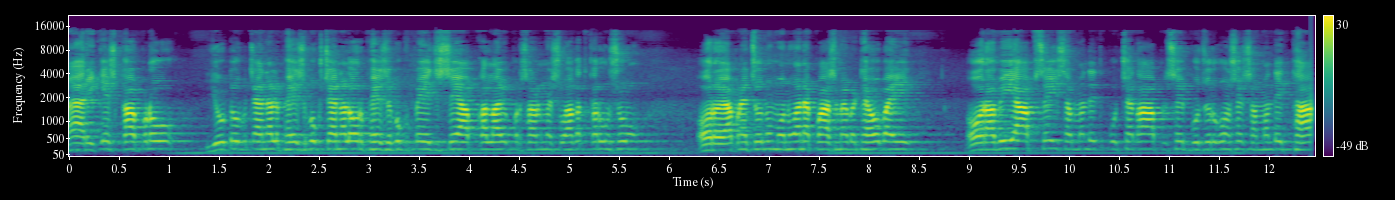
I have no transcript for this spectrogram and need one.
मैं Harikesh Kapro YouTube channel Facebook channel और फेसबुक पेज से आपका लाइव प्रसारण में स्वागत करूँ सू और अपने चुनू मनुआ ने पास में बैठे हो भाई। और अभी आपसे ही संबंधित पूछा था, आपसे बुज़ुर्गों से संबंधित था।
